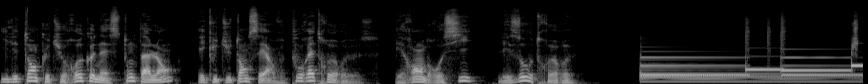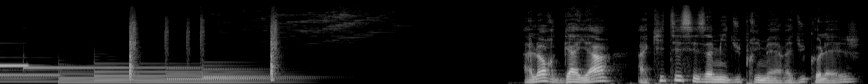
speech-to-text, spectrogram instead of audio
il est temps que tu reconnaisses ton talent et que tu t'en serves pour être heureuse, et rendre aussi les autres heureux. Alors Gaïa a quitté ses amis du primaire et du collège,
